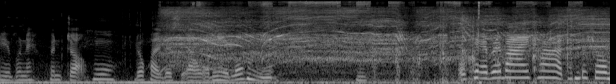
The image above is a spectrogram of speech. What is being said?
นี่พวกนี้เป็นเจาะหูเดี๋ยวข่อยจะเสียเอาอันนี้ลงนี่นี่โอเคบ๊ายบายค่ะท่านผู้ชม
